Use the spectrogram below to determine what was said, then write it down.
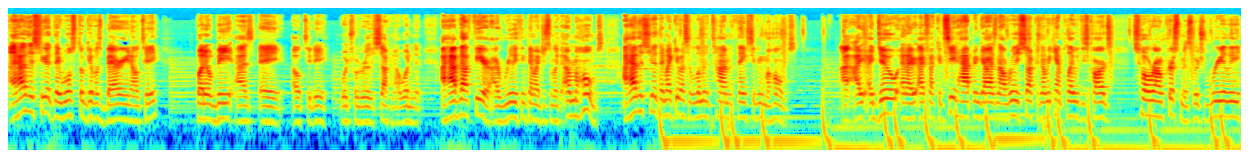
I have this fear that they will still give us Barry and LT, but it will be as a LTD which would really suck now, wouldn't it? I have that fear. I really think they might do something like that. Or Mahomes. I have this fear that they might give us a limited time Thanksgiving Mahomes. I, I, I do, and I, I, can see it happening, guys, and I'll really suck because then we can't play with these cards till around Christmas, which really,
